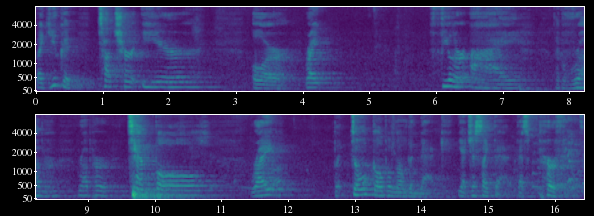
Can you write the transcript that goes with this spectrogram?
Like you could touch her ear or, right, feel her eye, like rub rub her temple, right? But don't go below the neck. Yeah, just like that. That's perfect.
